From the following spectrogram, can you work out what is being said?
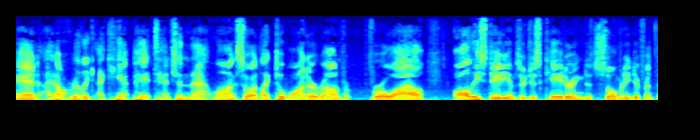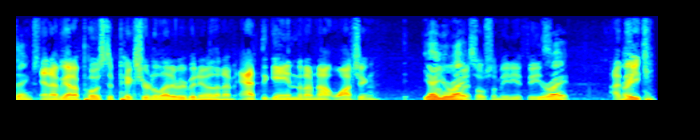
and I don't really, I can't pay attention that long, so I'd like to wander around for, for a while. All these stadiums are just catering to so many different things. And I've got to post a picture to let everybody know that I'm at the game that I'm not watching. Yeah, you're all My right. social media feeds. You're right. I Or you, can,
